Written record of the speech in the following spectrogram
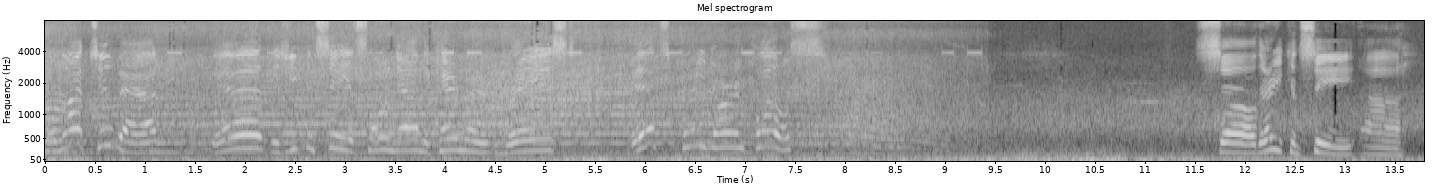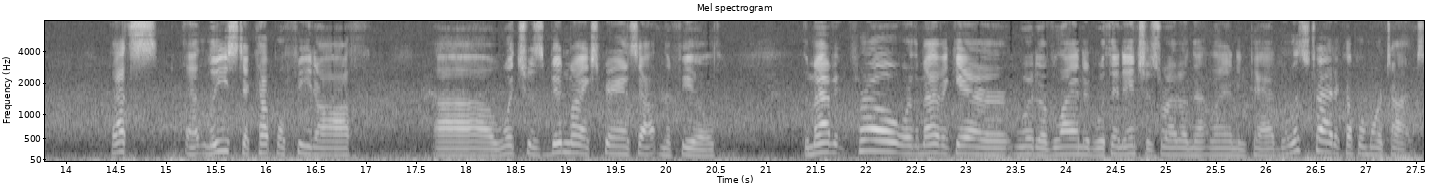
Well, not too bad. Yeah, as you can see, it's slowing down. The camera raised. It's pretty darn close. So there you can see, uh, that's at least a couple feet off, uh, which has been my experience out in the field. The Mavic Pro or the Mavic Air would have landed within inches right on that landing pad, but let's try it a couple more times.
